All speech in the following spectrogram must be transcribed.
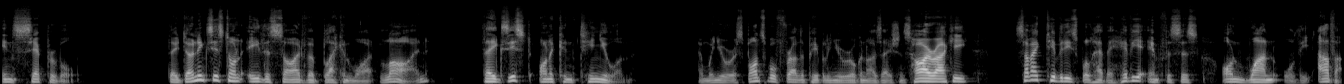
inseparable. They don't exist on either side of a black and white line, they exist on a continuum. And when you're responsible for other people in your organisation's hierarchy, some activities will have a heavier emphasis on one or the other.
